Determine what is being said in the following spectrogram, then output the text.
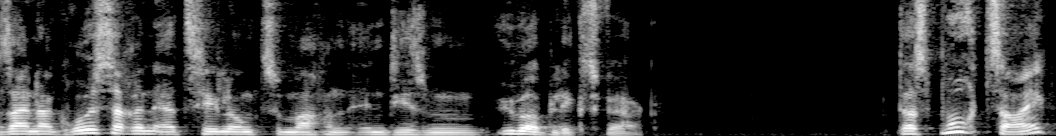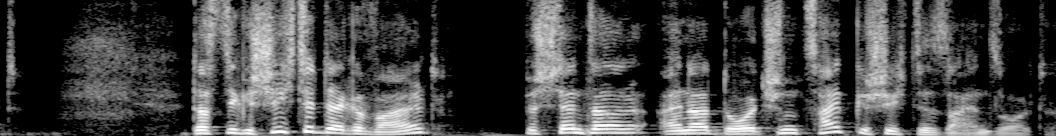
seiner größeren Erzählung zu machen in diesem Überblickswerk. Das Buch zeigt, dass die Geschichte der Gewalt Bestandteil einer deutschen Zeitgeschichte sein sollte.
